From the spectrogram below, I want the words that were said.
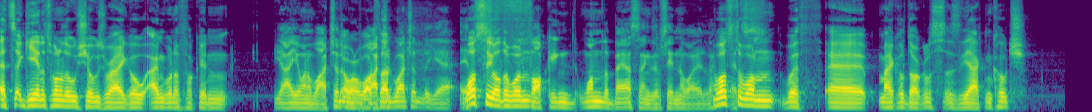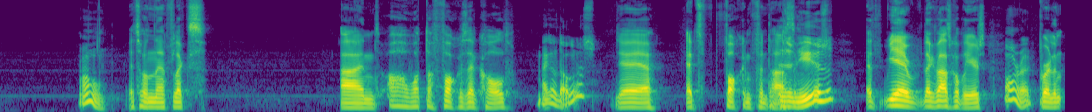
It's again, it's one of those shows where I go, I'm gonna fucking. Yeah, you want to watch it? I wanna watch watch it. Watch it. Yeah. What's the other one? Fucking one of the best things I've seen in a while. like, What's the it's- one with uh, Michael Douglas as the acting coach? Oh, It's on Netflix. And oh, what the fuck was that called? Michael Douglas. Yeah, yeah. it's fucking Is fantastic. it new? Is it? It's, yeah, like the last couple of years, All right. brilliant.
